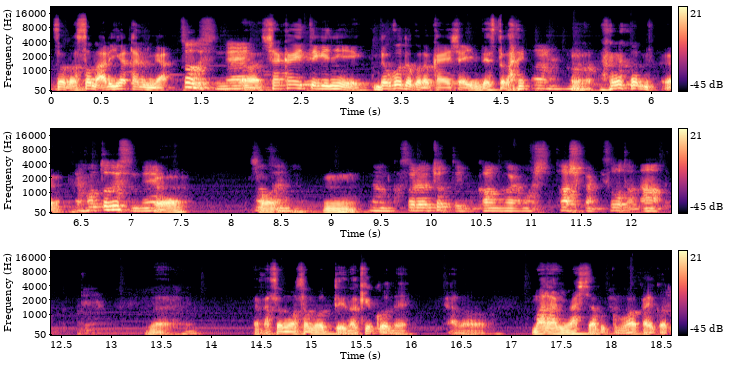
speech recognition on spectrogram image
そのそのありがたみが、そうですね。うん社会的にどこどこの会社員ですとかね、うんうん。本当ですね。うん、まそさに。う、うん、なんかそれをちょっと今考えました。確かにそうだなと思って。うんなんかそもそもっていうのは結構ねあの学びました僕も若い頃。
